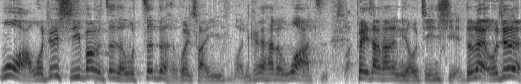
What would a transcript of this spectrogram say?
哇，我觉得西方的真人物真的很会穿衣服啊！你看看他的袜子，配上他的牛津鞋，对不对？我觉得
